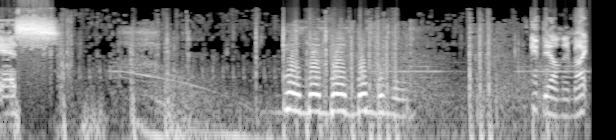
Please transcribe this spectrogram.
Yes! Boom, boom, boom, boom, boom, boom. Get down there, mate.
